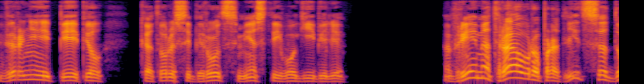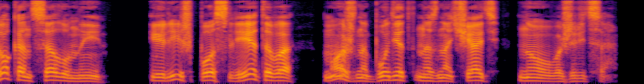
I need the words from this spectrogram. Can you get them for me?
вернее, пепел, который соберут с места его гибели. Время траура продлится до конца луны, и лишь после этого можно будет назначать нового жреца.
